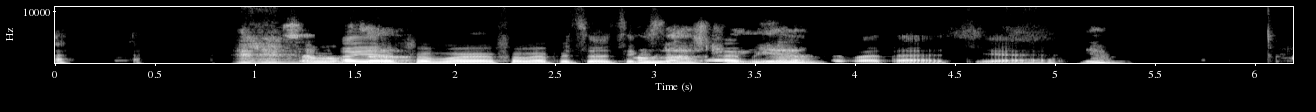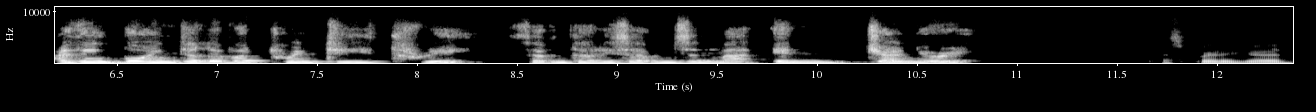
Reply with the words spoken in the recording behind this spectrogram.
some of Oh yeah, the. from our, from episode from last week, yeah. about that. Yeah. Yeah. I think Boeing delivered 23 737s in, Ma- in January, That's pretty good.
